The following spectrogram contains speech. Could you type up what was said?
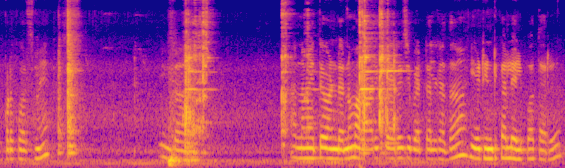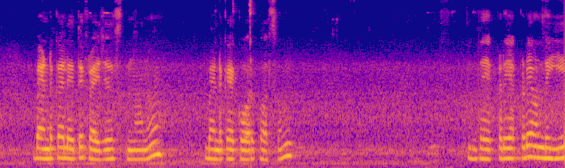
ఒక్కడి కోసమే. ఇంకా అన్నం అయితే వండాను. మా వారికి క్యారేజ్ పెట్టాలి కదా ఏడింటికల్లా వెళ్ళిపోతారు. బెండకాయలు అయితే ఫ్రై చేస్తున్నాను బెండకాయ కూర కోసం. ఇంకా ఎక్కడ ఎక్కడే ఉండయి.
